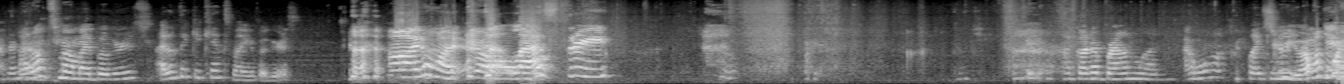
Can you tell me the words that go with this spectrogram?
I don't know. I don't smell my boogers. I don't think you can smell your boogers. Oh, I don't want it. No. Last three. I got a brown one. I want. Like Screw you. I want the one.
